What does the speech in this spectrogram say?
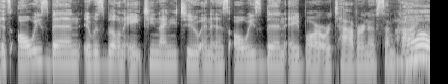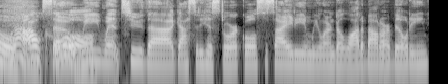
it's always been. It was built in 1892, and it has always been a bar or tavern of some kind. Oh, Wow. cool. So we went to the Gas City Historical Society and we learned a lot about our building.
